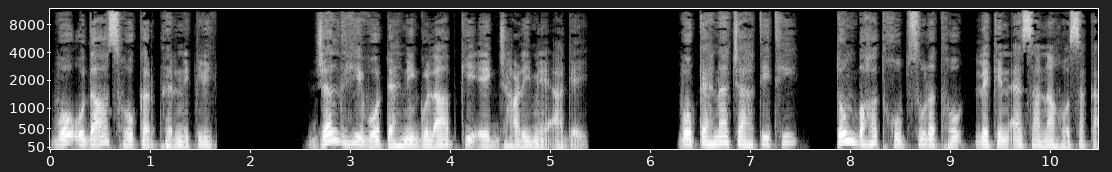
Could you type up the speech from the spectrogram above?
وہ اداس ہو کر پھر نکلی۔ جلد ہی وہ ٹہنی گلاب کی ایک جھاڑی میں آ گئی۔ وہ کہنا چاہتی تھی، تم بہت خوبصورت ہو، لیکن ایسا نہ ہو سکا۔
